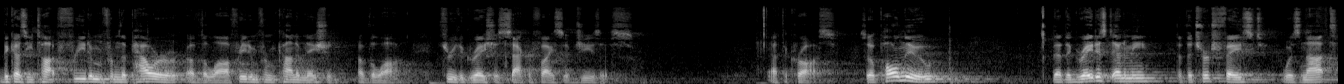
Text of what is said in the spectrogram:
because he taught freedom from the power of the law, freedom from condemnation of the law through the gracious sacrifice of Jesus at the cross. So Paul knew that the greatest enemy that the church faced was not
